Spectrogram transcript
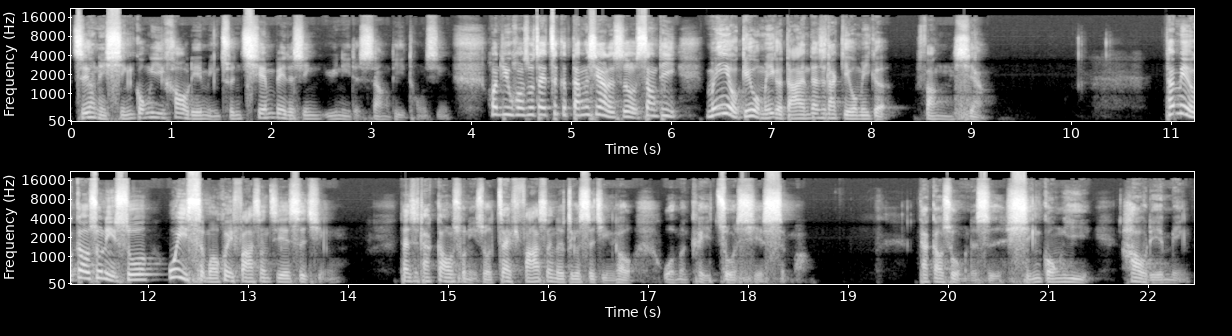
只要你行公义、好怜悯、存谦卑的心，与你的上帝同行。”换句话说，在这个当下的时候，上帝没有给我们一个答案，但是他给我们一个方向。他没有告诉你说为什么会发生这些事情，但是他告诉你说，在发生了这个事情以后，我们可以做些什么。他告诉我们的是：行公义、好怜悯。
